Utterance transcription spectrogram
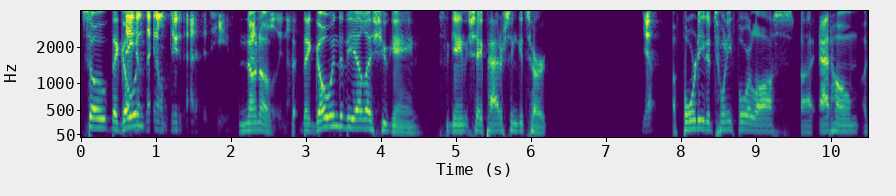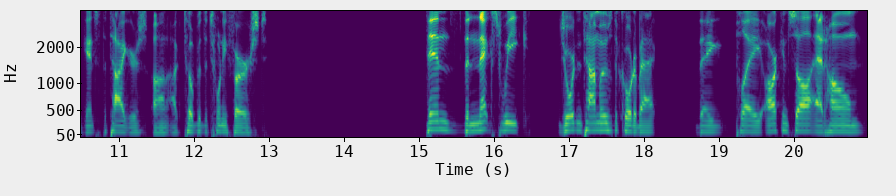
So they go They in, don't, they don't do that if it's you. No, Absolutely no. not. They go into the LSU game. It's the game that Shea Patterson gets hurt. Yep. A 40 to 24 loss uh, at home against the Tigers on October the 21st. Then the next week, Jordan Ta'amu's the quarterback. They play Arkansas at home.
